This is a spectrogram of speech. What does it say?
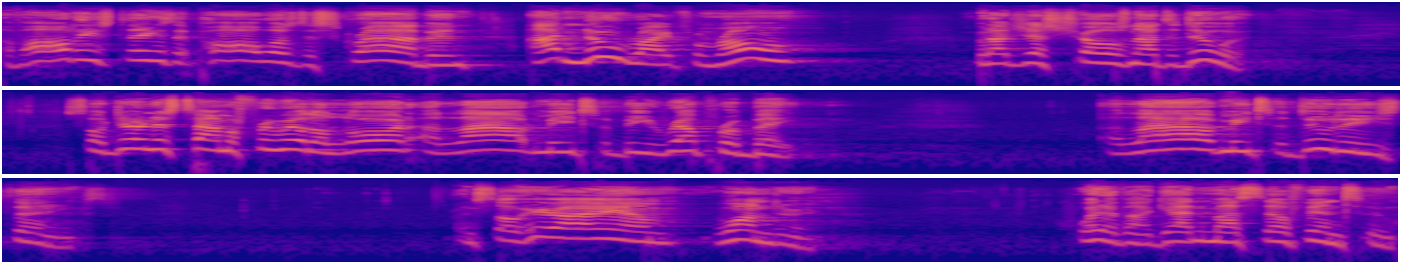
of all these things that Paul was describing, I knew right from wrong, but I just chose not to do it. So during this time of free will, the Lord allowed me to be reprobate, allowed me to do these things. And so here I am wondering what have I gotten myself into?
